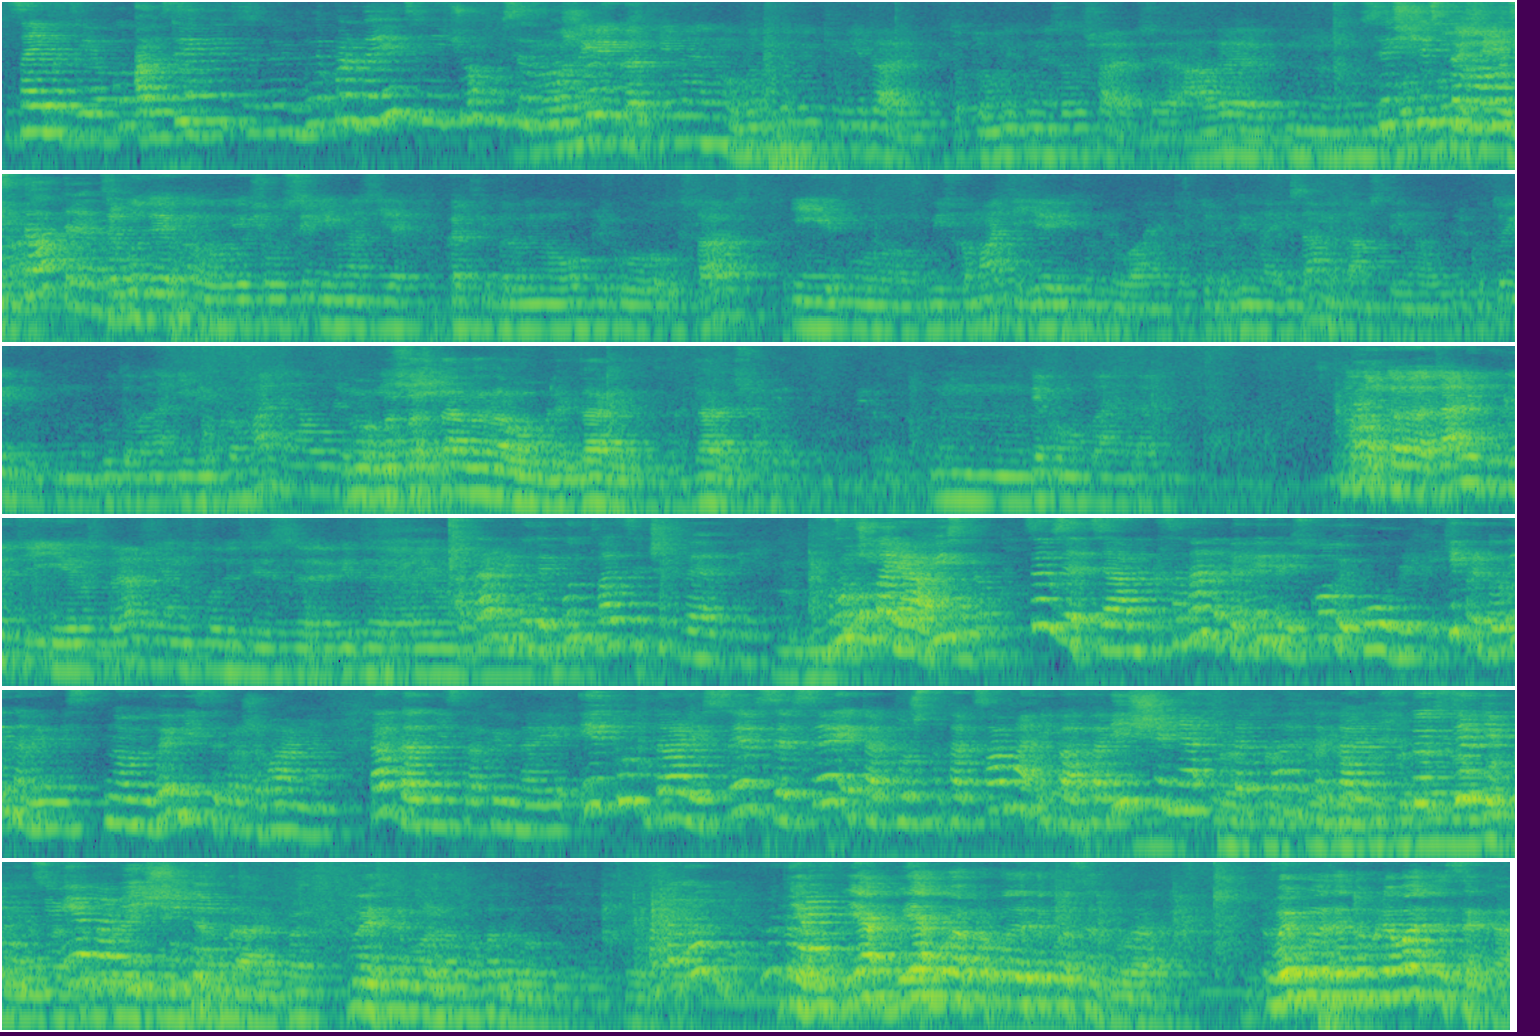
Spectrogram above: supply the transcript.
взаємодію. А це не- не передається нічого, все Вони залишається. картини, ну вони будуть їдалі, тобто у них вони залишаються, але Це з буде ще листа треба? Це буде, ну, якщо у селі у нас є картки первинного обліку у старост, і у військкоматі є їх дублювання. Тобто людина і там, і там стоїть на обліку, то і тут ну, буде вона і в військкоматі на обліку, Ну, і ще й- поставили на облік, далі, далі що? М, в якому плані далі? Ну, тобто далі будуть і розпорядження надходити з від району. А далі буде пункт 24. В Вручення порядку. Це взяття на персональний первинний військовий облік, які прибули на нове місце проживання, так, до адміністративної. І тут далі все, все, все, і так, тож так само, і оповіщення, і так далі, і так далі. Тут стільки пунктів, і оповіщення. Ну, якщо можна поподробніше. Поподробніше? Ну, Ні, ну, як, як буде проходити процедура? Ви будете дублювати ЦК?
